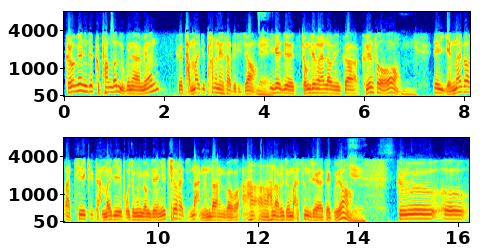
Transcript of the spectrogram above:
그러면 이제 급한 건 누구냐면 그 단말기 파는 회사들이죠. 네. 이게 이제 경쟁을 하려고 그러니까 그래서 음. 예, 옛날과 같이 단말기 보조금 경쟁이 치열하지는 않는다는 거 하- 하나를 좀 말씀드려야 되고요. 예. 그 어,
